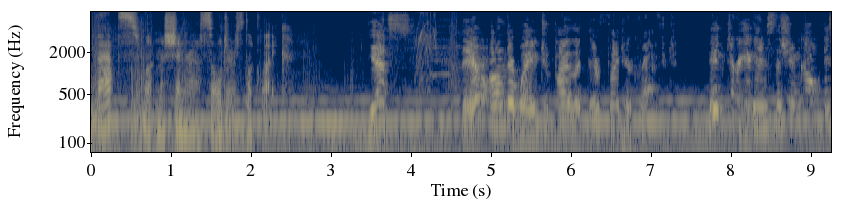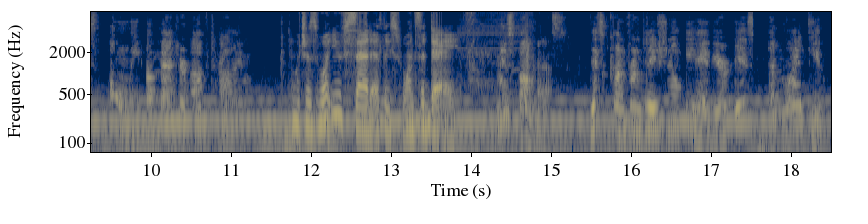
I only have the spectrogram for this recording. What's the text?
that's what Machinra soldiers look like. Yes, they are on their way to pilot their fighter craft. Victory against the Shimko is only a matter of time. Which is what you've said at least once a day. Miss Bombas, this confrontational behavior is unlike you.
